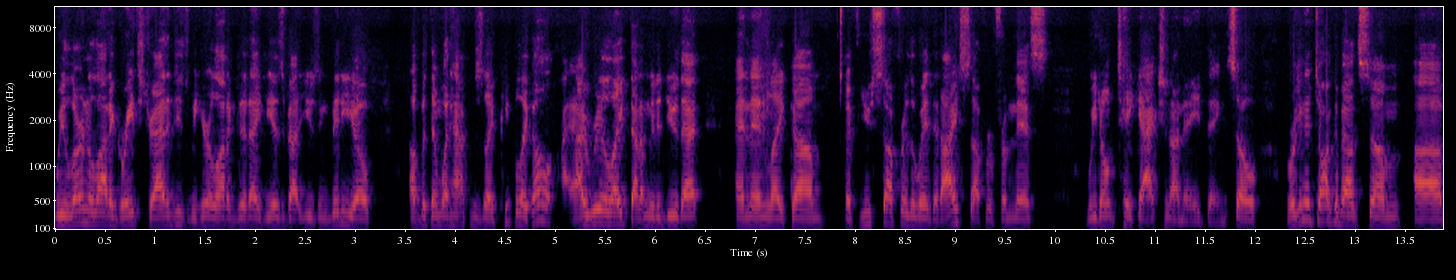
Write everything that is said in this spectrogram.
we learn a lot of great strategies. We hear a lot of good ideas about using video, uh, but then what happens is like people like, oh, I, I really like that. I'm going to do that, and then like um, if you suffer the way that I suffer from this we don't take action on anything. So we're going to talk about some uh,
